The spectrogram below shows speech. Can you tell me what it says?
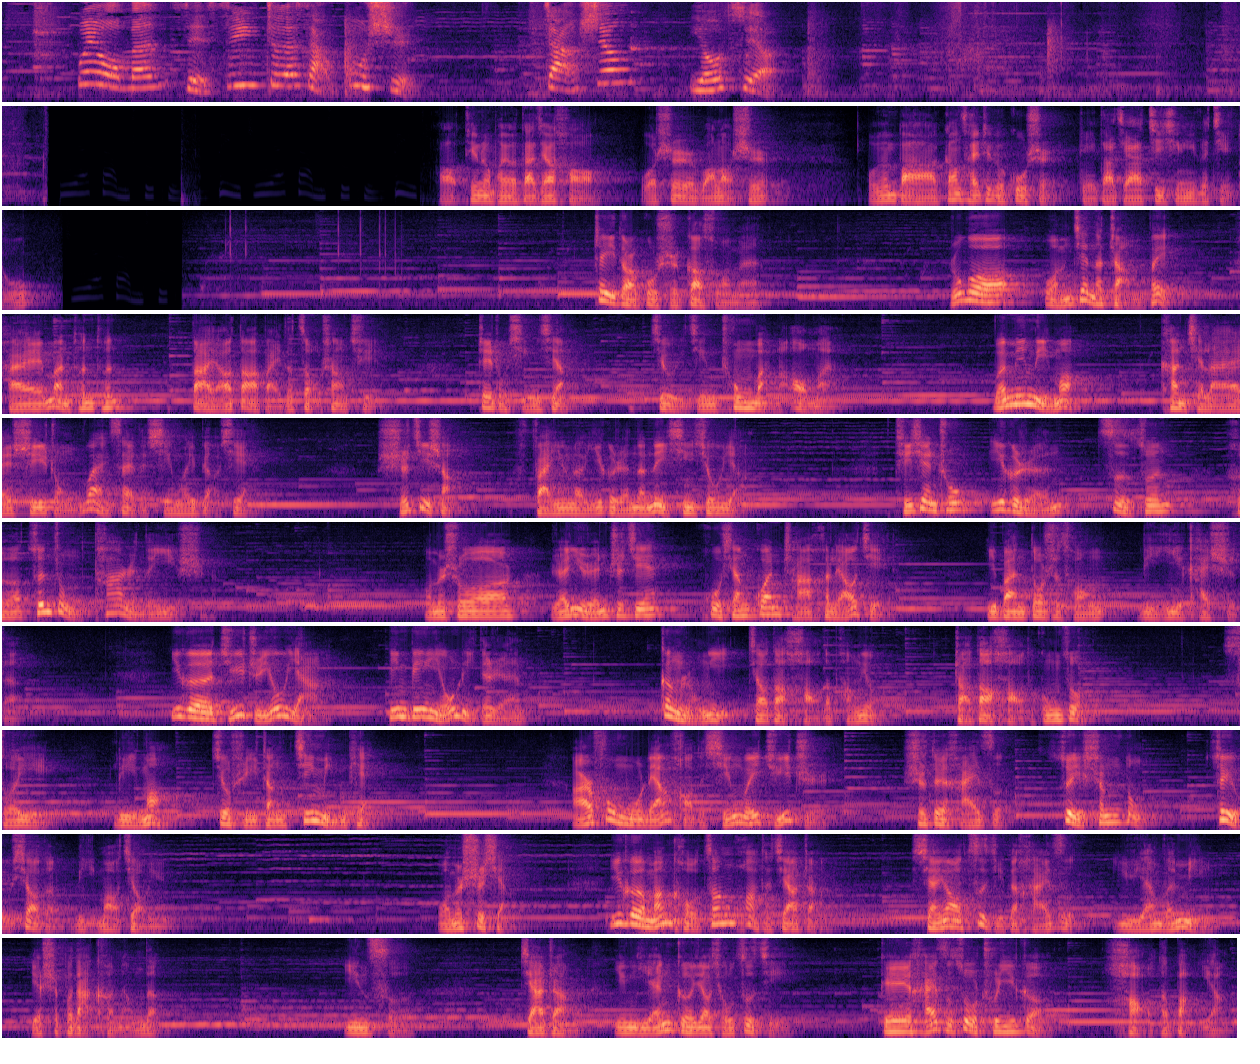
为我们解析这个小故事，掌声有请。好，听众朋友，大家好，我是王老师。我们把刚才这个故事给大家进行一个解读。这一段故事告诉我们。如果我们见到长辈还慢吞吞、大摇大摆地走上去，这种形象就已经充满了傲慢。文明礼貌看起来是一种外在的行为表现，实际上反映了一个人的内心修养，体现出一个人自尊和尊重他人的意识。我们说，人与人之间互相观察和了解，一般都是从。礼仪开始的，一个举止优雅、彬彬有礼的人，更容易交到好的朋友，找到好的工作。所以，礼貌就是一张金名片。而父母良好的行为举止，是对孩子最生动、最有效的礼貌教育。我们试想，一个满口脏话的家长，想要自己的孩子语言文明。也是不大可能的，因此，家长应严格要求自己，给孩子做出一个好的榜样。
